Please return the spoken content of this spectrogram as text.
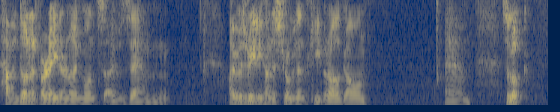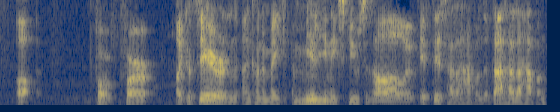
having done it for eight or nine months. I was um, I was really kind of struggling to keep it all going. Um, so look, uh, for for I could sit here and, and kind of make a million excuses. Oh, if this had happened, if that had happened,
